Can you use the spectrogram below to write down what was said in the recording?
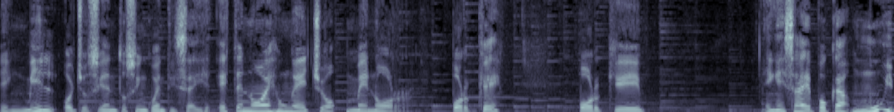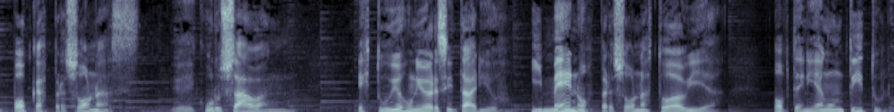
En 1856. Este no es un hecho menor. ¿Por qué? Porque en esa época muy pocas personas eh, cursaban estudios universitarios y menos personas todavía obtenían un título.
